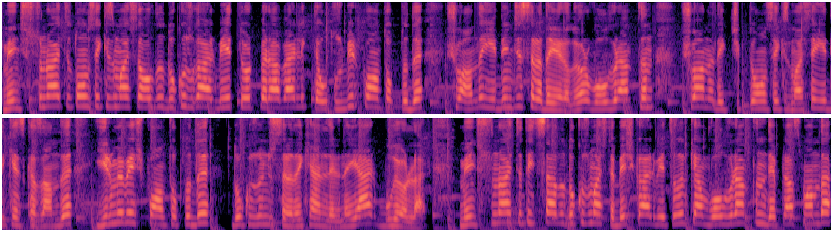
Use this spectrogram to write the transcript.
Manchester United 18 maçta aldığı 9 galibiyet 4 beraberlikle 31 puan topladı. Şu anda 7. sırada yer alıyor. Wolverhampton şu ana dek çıktı 18 maçta 7 kez kazandı. 25 puan topladı. 9. sırada kendilerine yer buluyorlar. Manchester United iç sahada 9 maçta 5 galibiyet alırken Wolverhampton deplasmanda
